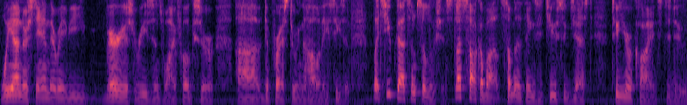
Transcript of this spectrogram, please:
We understand there may be various reasons why folks are uh, depressed during the holiday season, but you've got some solutions. Let's talk about some of the things that you suggest to your clients to do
